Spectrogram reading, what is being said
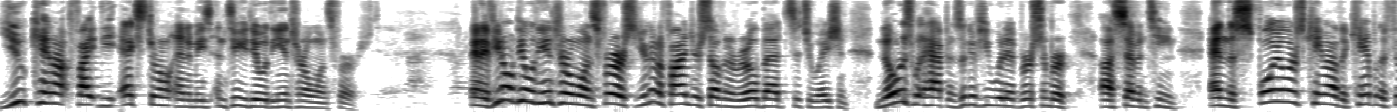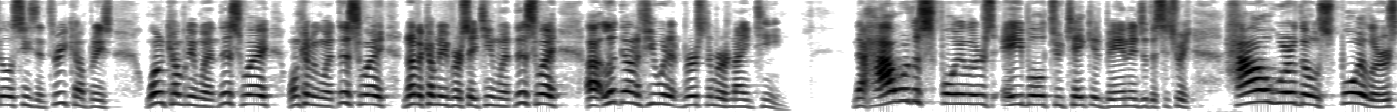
you cannot fight the external enemies until you deal with the internal ones first. And if you don't deal with the internal ones first, you're going to find yourself in a real bad situation. Notice what happens. Look, if you would, at verse number uh, 17. And the spoilers came out of the camp of the Philistines in three companies. One company went this way, one company went this way, another company, verse 18, went this way. Uh, look down, if you would, at verse number 19. Now, how were the spoilers able to take advantage of the situation? How were those spoilers,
